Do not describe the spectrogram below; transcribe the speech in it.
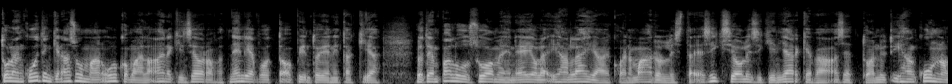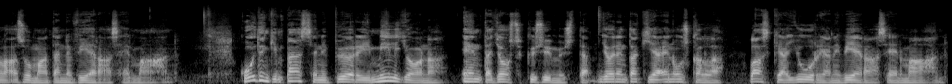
Tulen kuitenkin asumaan ulkomailla ainakin seuraavat neljä vuotta opintojeni takia, joten paluu Suomeen ei ole ihan lähiaikoina mahdollista ja siksi olisikin järkevää asettua nyt ihan kunnolla asumaan tänne vieraaseen maahan. Kuitenkin päässäni pyörii miljoona entä jos kysymystä, joiden takia en uskalla laskea juuriani vieraaseen maahan.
